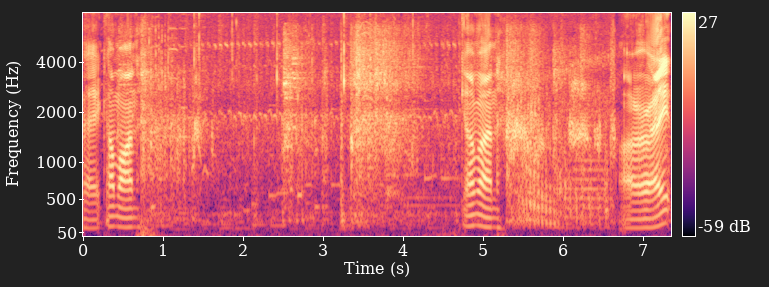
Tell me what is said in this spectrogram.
Okay, come on. Come on. Alright.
